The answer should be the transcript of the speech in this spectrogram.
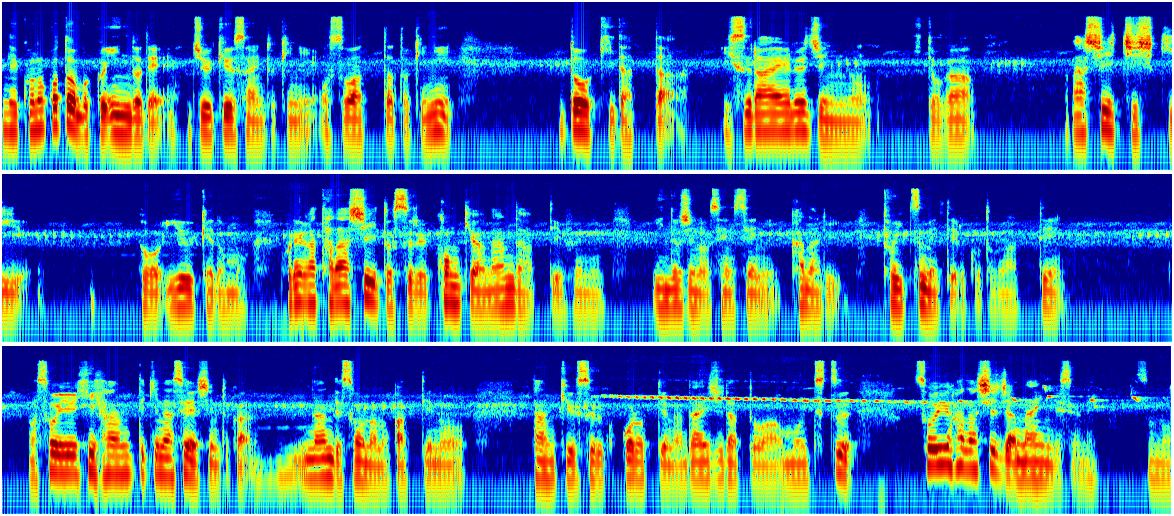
で、このことを僕、インドで19歳の時に教わった時に、同期だったイスラエル人の人が、正しい知識と言うけども、これが正しいとする根拠は何だっていうふうに、インド人の先生にかなり問い詰めてることがあって、まあ、そういう批判的な精神とか、なんでそうなのかっていうのを探求する心っていうのは大事だとは思いつつ、そういう話じゃないんですよね。その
